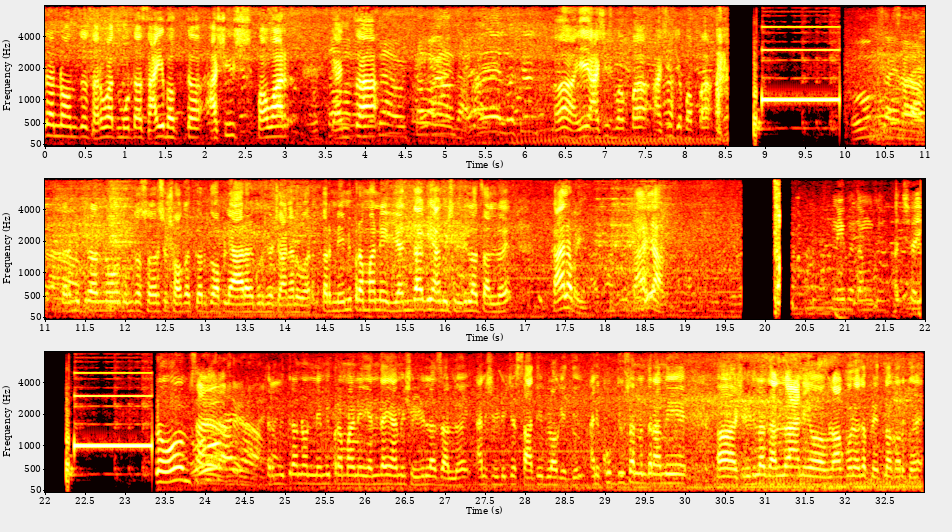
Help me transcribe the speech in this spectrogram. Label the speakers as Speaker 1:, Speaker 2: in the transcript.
Speaker 1: मित्रांनो आमचा सर्वात मोठा साई भक्त आशिष पवार यांचा हा हे आशिष बाप्पा आशिषचे पप्पा. तर मित्रांनो तुमचं सहर्ष स्वागत करतो आपल्या आर आर गुरुच्या चॅनलवर. तर नेहमीप्रमाणे यंदा बी आम्ही शिर्डीला चाललोय. काय ला भाई? काय ला
Speaker 2: नहीं पता मुझे. अच्छा
Speaker 1: ओम साईराम तर मित्रांनो नेहमीप्रमाणे यंदाही आम्ही शिर्डीला चाललोय आणि शिर्डीचे सातही ब्लॉग येतील. आणि खूप दिवसानंतर आम्ही शिर्डीला चाललोय आणि ब्लॉग बनवायचा प्रयत्न करतोय.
